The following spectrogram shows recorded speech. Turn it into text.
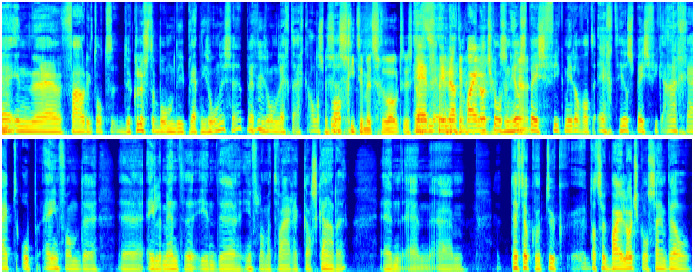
Uh, in uh, verhouding tot de clusterbom die prednison is. Hè. Prednison mm-hmm. legt eigenlijk alles dus plat. schieten met schroot. Is dat... En inderdaad, een biological is een heel ja. specifiek middel... wat echt heel specifiek aangrijpt op een van de uh, elementen... in de inflammatoire cascade. En, en um, het heeft ook natuurlijk... dat soort biologicals zijn wel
